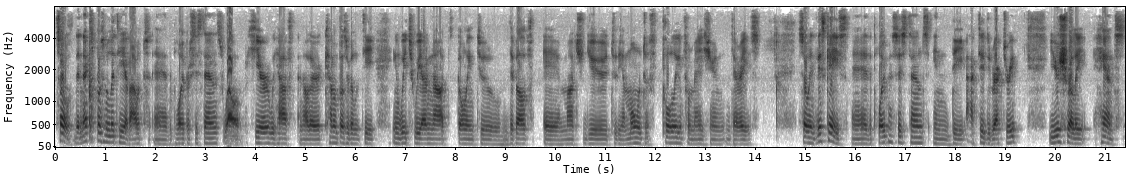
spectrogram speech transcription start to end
so the next possibility about uh, deploy persistence, well, here we have another common possibility in which we are not going to develop uh, much due to the amount of public information there is. So in this case, uh, deploy persistence in the Active Directory usually hints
